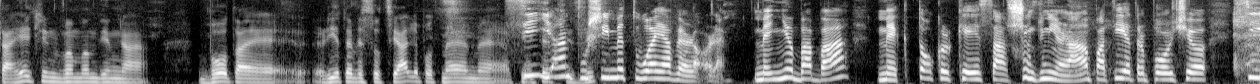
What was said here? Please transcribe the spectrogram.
ta heqin vëmendjen nga bota e rrjeteve sociale, po të merren me aktivitet. Si janë pushimet tuaja verore? Me një baba me këto kërkesa shumë të mira, patjetër, por që si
